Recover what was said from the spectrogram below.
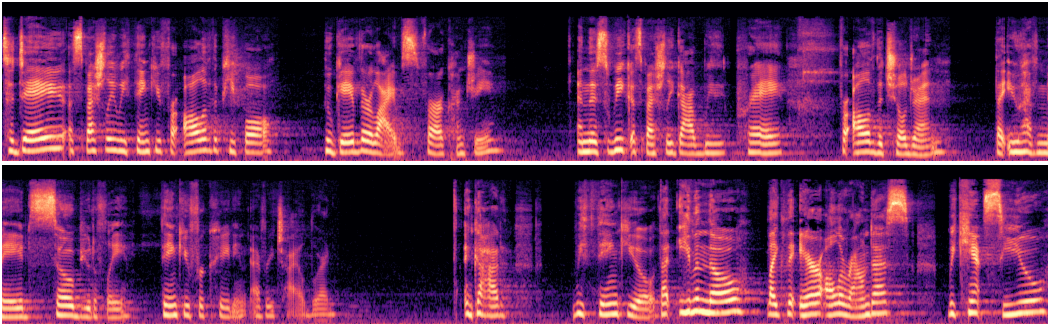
today especially, we thank you for all of the people who gave their lives for our country. And this week, especially, God, we pray for all of the children that you have made so beautifully. Thank you for creating every child, Lord. And God, we thank you that even though, like the air all around us, we can't see you,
